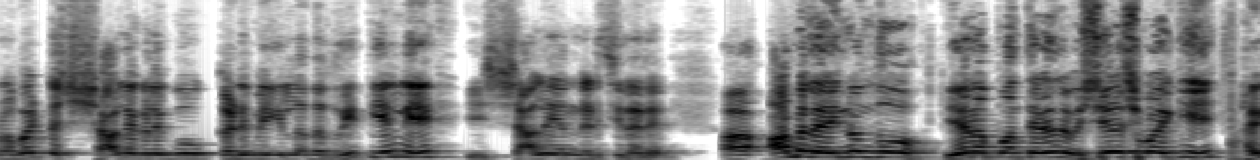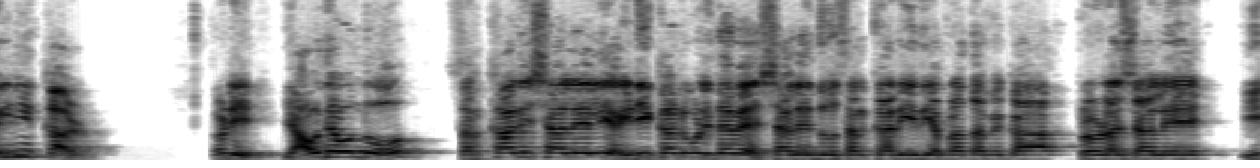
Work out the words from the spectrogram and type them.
ಪ್ರೈವೇಟ್ ಶಾಲೆಗಳಿಗೂ ಕಡಿಮೆ ಇಲ್ಲದ ರೀತಿಯಲ್ಲಿ ಈ ಶಾಲೆಯನ್ನು ನಡೆಸಿದ್ದಾರೆ. ಆಮೇಲೆ ಇನ್ನೊಂದು ಏನಪ್ಪ ಅಂತ ಹೇಳಿದ್ರೆ ವಿಶೇಷವಾಗಿ ಐ ಡಿ ಕಾರ್ಡ್ ನೋಡಿ, ಯಾವುದೇ ಒಂದು ಸರ್ಕಾರಿ ಶಾಲೆಯಲ್ಲಿ ಐ ಡಿ ಇದಾವೆ ಶಾಲೆದು ಸರ್ಕಾರಿ ಹಿರಿಯ ಪ್ರಾಥಮಿಕ, ಪ್ರೌಢಶಾಲೆ, ಈ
